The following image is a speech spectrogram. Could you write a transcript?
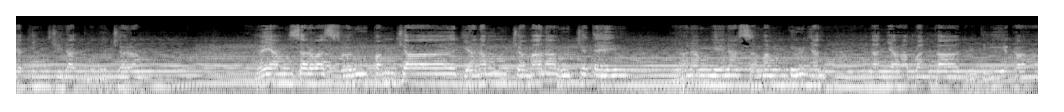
यत्किञ्चिदत्मगोचरम् ययं सर्वस्वरूपं च ज्ञानं च मनः उच्यते ज्ञानं येन समं कुर्यन् नन्यः पन्था द्वितीयकः।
